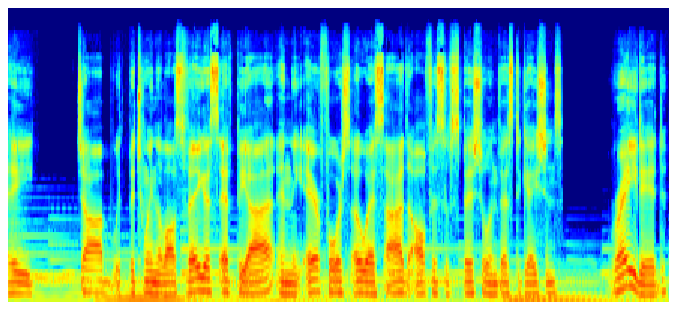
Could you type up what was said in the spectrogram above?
a job with between the Las Vegas FBI and the Air Force OSI, the Office of Special Investigations, raided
